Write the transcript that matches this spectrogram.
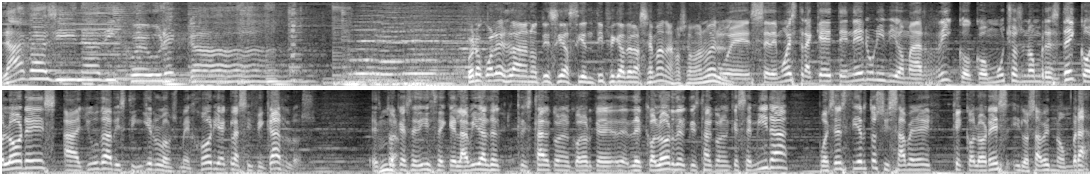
La gallina dijo eureka. Bueno, ¿cuál es la noticia científica de la semana, José Manuel? Pues se demuestra que tener un idioma rico con muchos nombres de colores ayuda a distinguirlos mejor y a clasificarlos. Esto que se dice que la vida es del cristal con el color que, del color del cristal con el que se mira, pues es cierto si sabe qué color es y lo saben nombrar.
